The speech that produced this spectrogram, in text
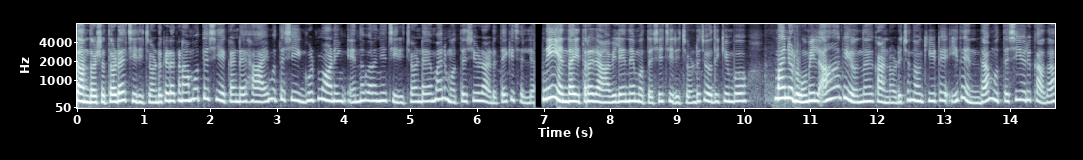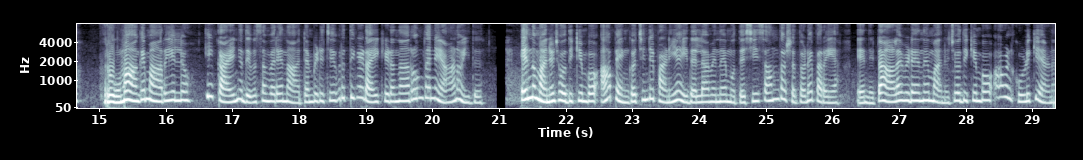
സന്തോഷത്തോടെ ചിരിച്ചോണ്ട് കിടക്കണ മുത്തശ്ശിയെ കണ്ട് ഹായ് മുത്തശ്ശി ഗുഡ് മോർണിംഗ് എന്ന് പറഞ്ഞ് ചിരിച്ചോണ്ട് മനു മുത്തശ്ശിയുടെ അടുത്തേക്ക് ചെല്ലുക. നീ എന്താ ഇത്ര രാവിലെ എന്ന് മുത്തശ്ശി ചിരിച്ചോണ്ട് ചോദിക്കുമ്പോൾ മനു റൂമിൽ ആകെ ഒന്ന് കണ്ണോടിച്ചു നോക്കിയിട്ട് ഇതെന്താ മുത്തശ്ശി ഒരു കഥ? റൂം ആകെ മാറിയല്ലോ. ഈ കഴിഞ്ഞ ദിവസം വരെ നാറ്റം പിടിച്ച് വൃത്തികേടായി കിടന്ന റൂം തന്നെയാണോ ഇത്? എന്ന് മനു ചോദിക്കുമ്പോൾ ആ പെങ്കൊച്ചിന്റെ പണിയാ ഇതെല്ലാമെന്ന് മുത്തശ്ശി സന്തോഷത്തോടെ പറയാ. എന്നിട്ട് ആളെവിടെയെന്ന് മനു ചോദിക്കുമ്പോൾ അവൾ കുളിക്കുകയാണ്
